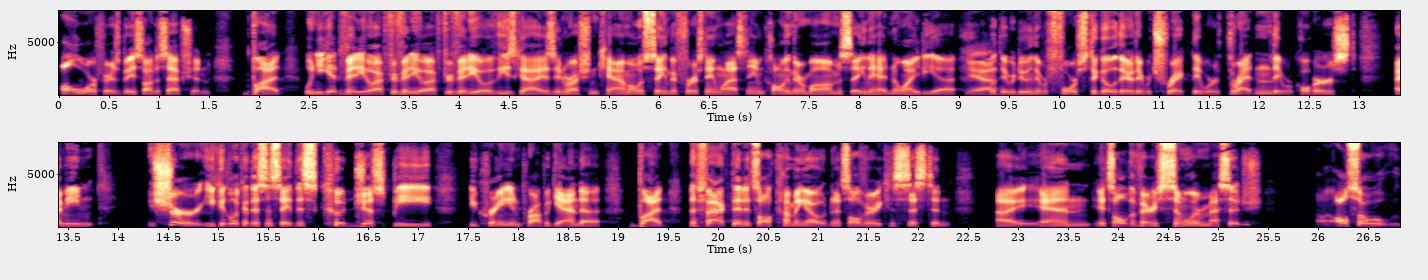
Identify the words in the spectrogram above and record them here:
All warfare is based on deception. But when you get video after video after video of these guys in Russian camo saying their first name, last name, calling their moms, saying they had no idea Yeah. what they were doing, they were forced to go there, they were tricked, they were threatened, they were coerced. I mean, sure, you could look at this and say this could just be Ukrainian propaganda, but the fact that it's all coming out and it's all very consistent uh, and it's all the very similar message also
